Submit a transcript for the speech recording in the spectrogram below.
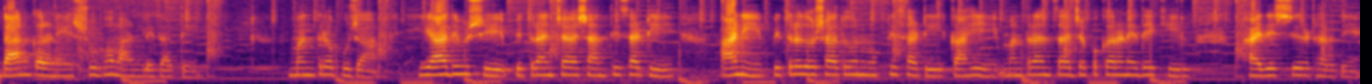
दान करणे शुभ मानले जाते. मंत्रपूजा. या दिवशी पितरांच्या शांतीसाठी आणि पितृदोषातून मुक्तीसाठी काही मंत्रांचा जप करणे देखील फायदेशीर ठरते.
